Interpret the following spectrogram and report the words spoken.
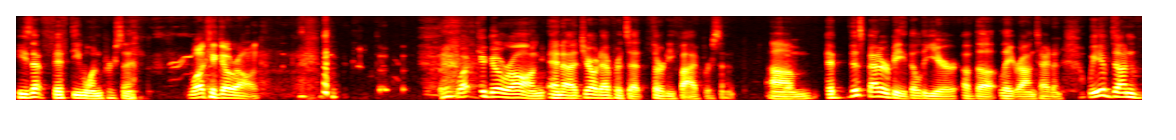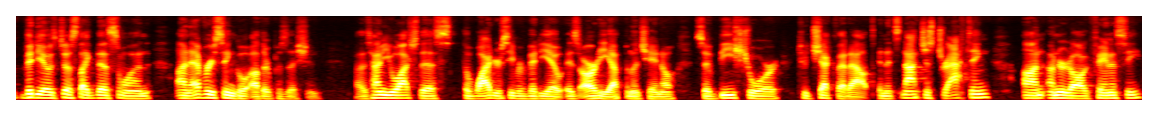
He's at 51%. What could go wrong? what could go wrong? And uh, Gerald Everett's at 35%. Um, it, this better be the year of the late round tight end. We have done videos just like this one on every single other position. By the time you watch this, the wide receiver video is already up on the channel. So be sure to check that out. And it's not just drafting on Underdog Fantasy.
